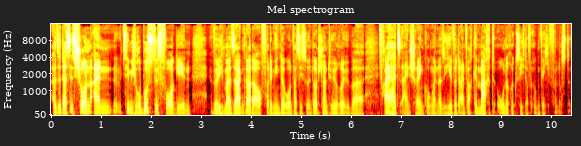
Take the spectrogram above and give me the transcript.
Also das ist schon ein ziemlich robustes Vorgehen, würde ich mal sagen, gerade auch vor dem Hintergrund, was ich so in Deutschland höre über Freiheitseinschränkungen. Also hier wird einfach gemacht, ohne Rücksicht auf irgendwelche Verluste.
